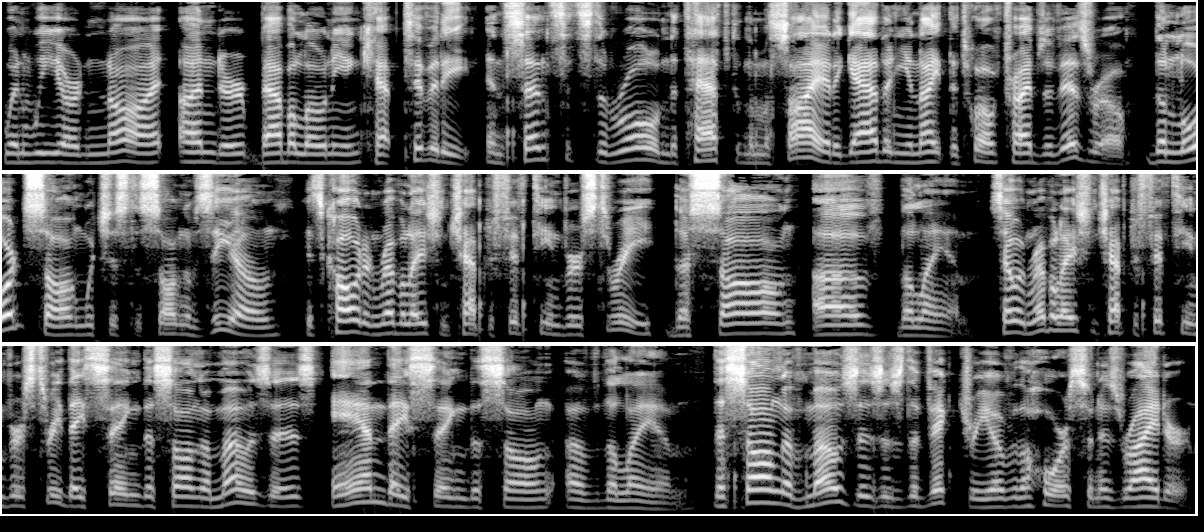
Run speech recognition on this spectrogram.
when we are not under Babylonian captivity. And since it's the role and the task of the Messiah to gather and unite the 12 tribes of Israel, the Lord's song, which is the Song of Zion, is called in Revelation chapter 15 verse 3, the song of the Lamb. So in Revelation chapter 15 verse 3, they sing the song of Moses and they sing the song of the Lamb. The song of Moses is the victory over the horse and his rider.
